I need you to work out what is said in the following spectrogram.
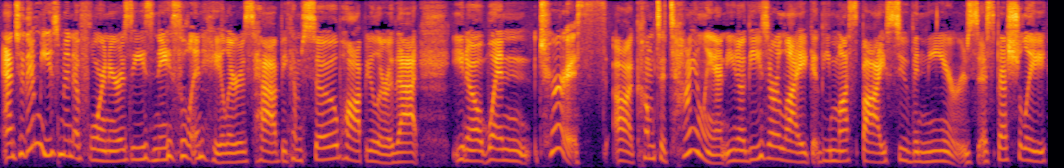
And to the amusement of foreigners, these nasal inhalers have become so popular that, you know, when tourists uh, come to Thailand, you know, these are like the must buy souvenirs, especially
